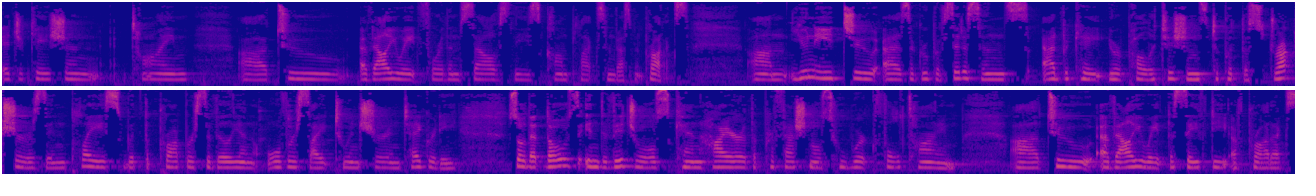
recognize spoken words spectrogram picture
education, time uh, to evaluate for themselves these complex investment products. Um, you need to, as a group of citizens, advocate your politicians to put the structures in place with the proper civilian oversight to ensure integrity so that those individuals can hire the professionals who work full time uh, to evaluate the safety of products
